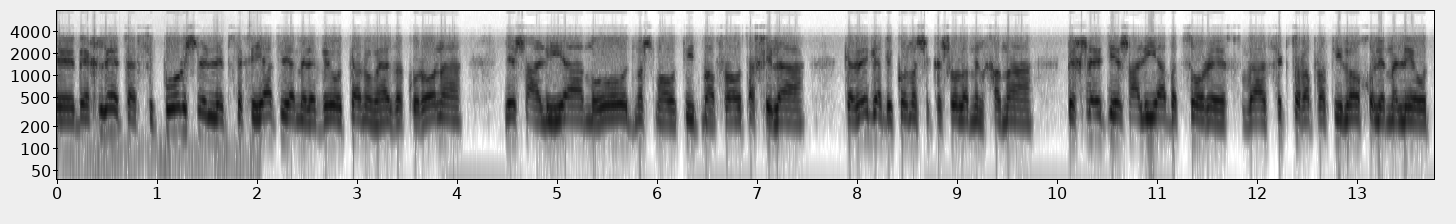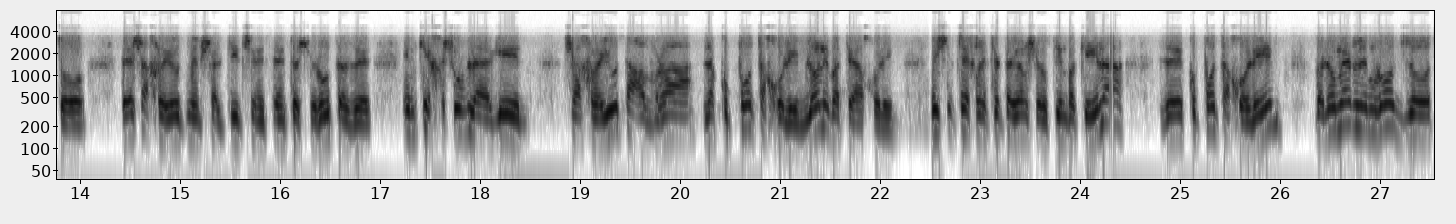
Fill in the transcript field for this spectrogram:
אה, בהחלט, הסיפור של פסיכיאטריה מלווה אותנו מאז הקורונה. יש עלייה מאוד משמעותית בהפרעות אכילה. כרגע בכל מה שקשור למלחמה, בהחלט יש עלייה בצורך, והסקטור הפרטי לא יכול למלא אותו, ויש אחריות ממשלתית שניתן את השירות הזה. אם כי חשוב להגיד שהאחריות עברה לקופות החולים, לא לבתי החולים. מי שצריך לתת היום שירותים בקהילה זה קופות החולים, ואני אומר למרות זאת,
